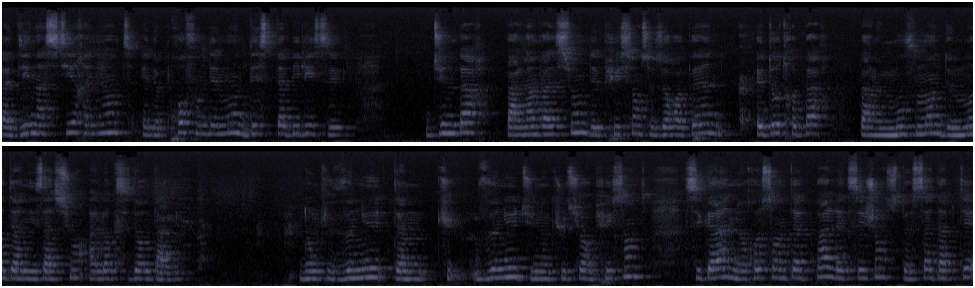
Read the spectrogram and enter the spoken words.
la dynastie régnante est profondément déstabilisée, d'une part par l'invasion des puissances européennes et d'autre part par le mouvement de modernisation à l'occidental. Donc venu d'une culture puissante, Ségalen ne ressentait pas l'exigence de s'adapter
